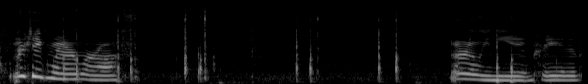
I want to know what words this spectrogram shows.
I'm gonna take my armor off. Not really needing creative.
